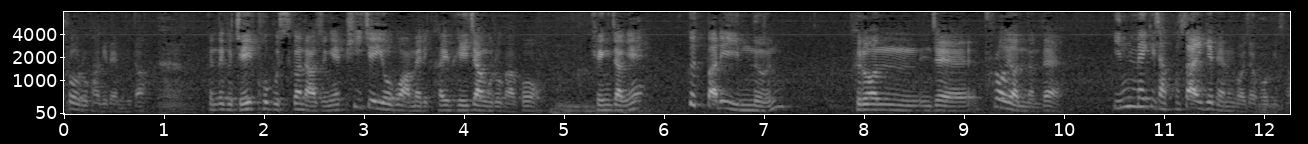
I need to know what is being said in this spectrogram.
프로로 가게 됩니다. 예. 근데 그 제이코브스가 나중에 PJ 오브 아메리카의 회장으로 가고 굉장히 끝발이 있는 그런 이제 프로였는데 인맥이 자꾸 쌓이게 되는 거죠 거기서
